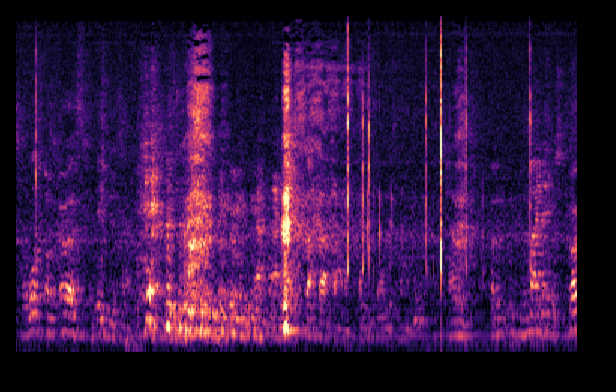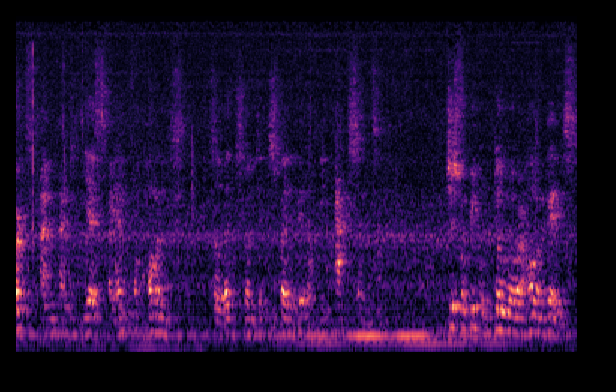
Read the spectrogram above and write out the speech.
So what on earth did you say? it's not that bad, I can understand. Um, my name is Bert, and, and yes, I am from Holland, so that's going to explain a bit of the accent. Just for people who don't know where Holland is.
